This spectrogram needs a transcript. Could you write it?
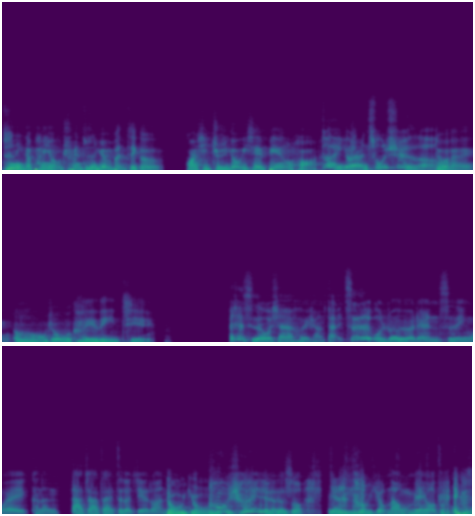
就是你的朋友圈，就是原本这个关系就是有一些变化，对，有人出去了，对，嗯，我觉得我可以理解。而且其实我现在回想起来，其实我就有点是因为可能大家在这个阶段都有，然后我就会觉得说别人都有，那我没有这么。哎，可是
